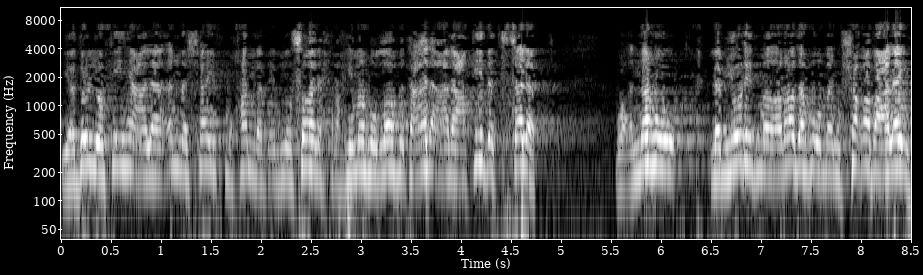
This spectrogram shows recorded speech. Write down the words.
يدل فيه على أن الشيخ محمد بن صالح رحمه الله تعالى على عقيدة السلف وأنه لم يرد ما أراده من شغب عليه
